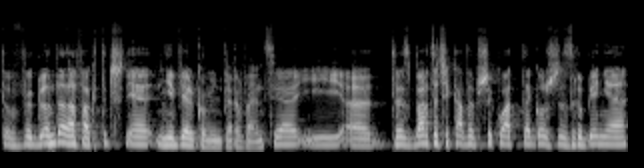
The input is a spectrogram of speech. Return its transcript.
To wygląda na faktycznie niewielką interwencję i e, to jest bardzo ciekawy przykład tego, że zrobienie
